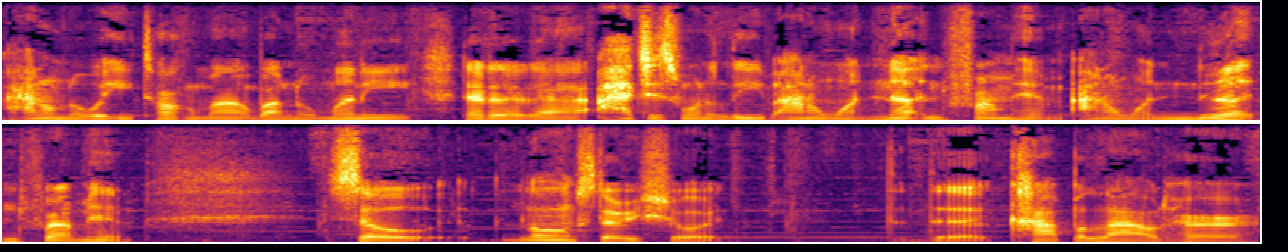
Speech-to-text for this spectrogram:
I don't know what he talking about, about no money, da da da. I just want to leave. I don't want nothing from him. I don't want nothing from him. So, long story short, the, the cop allowed her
